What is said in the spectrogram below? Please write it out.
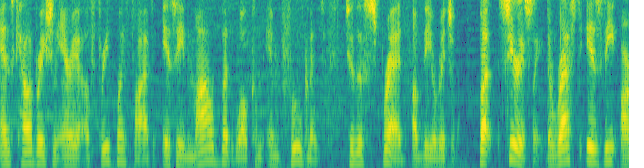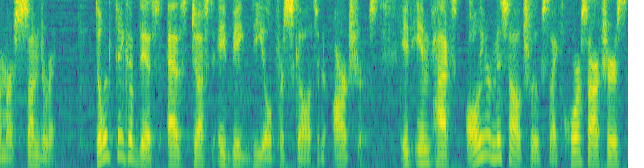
and calibration area of 3.5 is a mild but welcome improvement to the spread of the original. But seriously, the rest is the armor sundering. Don't think of this as just a big deal for skeleton archers. It impacts all your missile troops like horse archers,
